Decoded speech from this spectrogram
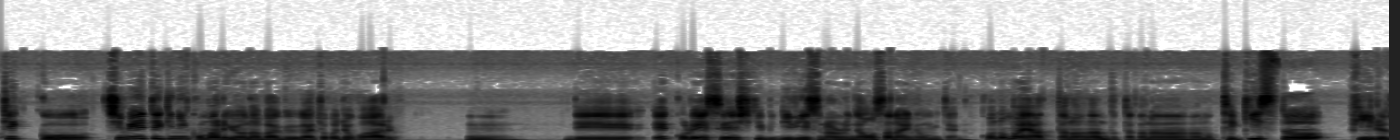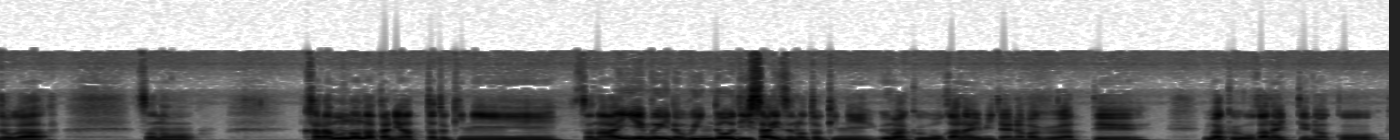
結構、致命的に困るようなバグがちょこちょこある。うん。で、え、これ正式リリースなのに直さないのみたいな。この前あったのは何だったかなあの、テキストフィールドが、その、カラムの中にあった時に、その IME のウィンドウ D サイズの時にうまく動かないみたいなバグがあって、うまく動かないっていうのはこう、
